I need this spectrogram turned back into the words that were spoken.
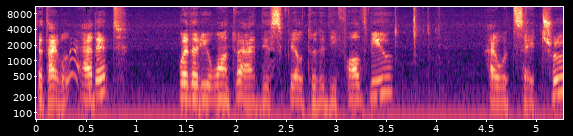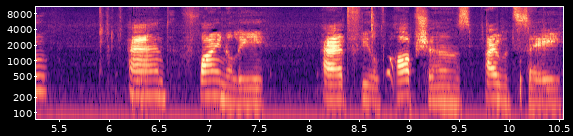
that I will add it whether you want to add this field to the default view I would say true. And finally add field options I would say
